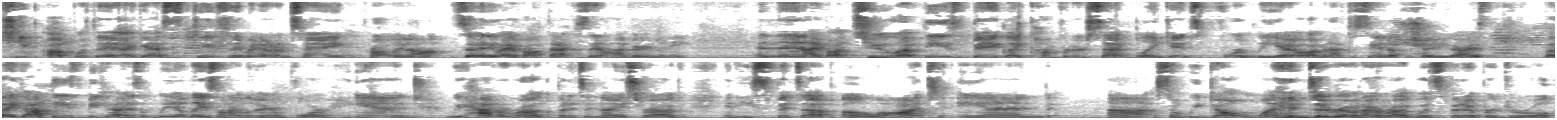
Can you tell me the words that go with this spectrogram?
keep up with it, I guess. Does anybody know what I'm saying? Probably not. So anyway, I bought that because they don't have very many. And then I bought two of these big like comforter set blankets for Leo. I'm gonna have to stand up to show you guys. But I got these because Leo lays on our living room floor and we have a rug, but it's a nice rug and he spits up a lot. And uh, so we don't want him to ruin our rug with spit up or drool.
